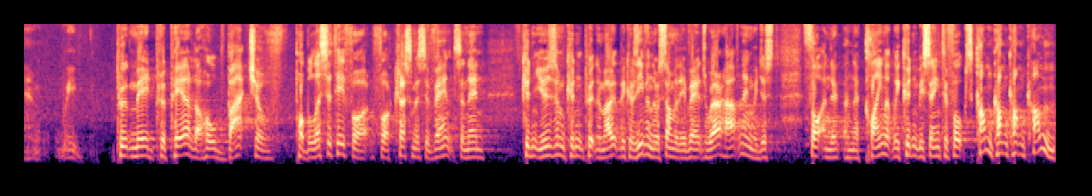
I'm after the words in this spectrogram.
Um, we put, made prepared a whole batch of publicity for, for Christmas events and then couldn't use them, couldn't put them out because even though some of the events were happening, we just thought in the, in the climate we couldn't be saying to folks, come, come, come, come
